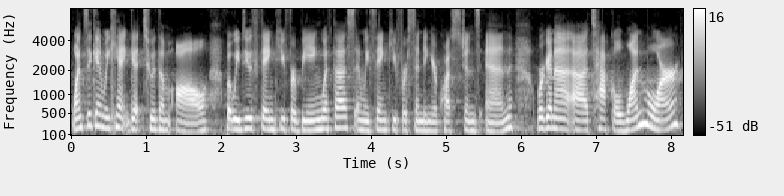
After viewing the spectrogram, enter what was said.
Once again, we can't get to them all, but we do thank you for being with us and we thank you for sending your questions in. We're going to uh, tackle one more,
